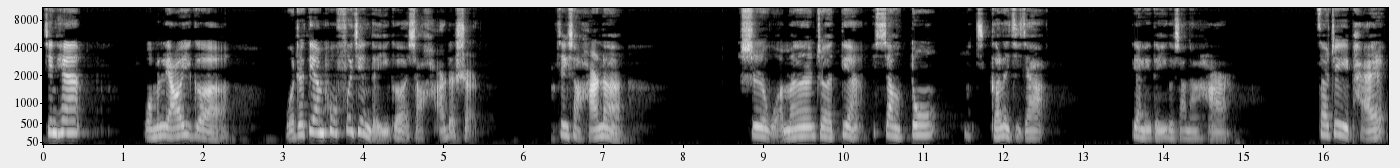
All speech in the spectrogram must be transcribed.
今天我们聊一个我这店铺附近的一个小孩的事儿。这小孩呢，是我们这店向东隔了几家店里的一个小男孩，在这一排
